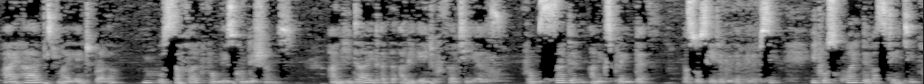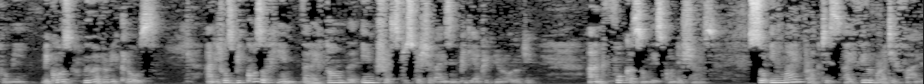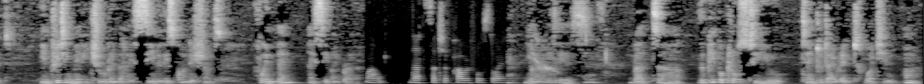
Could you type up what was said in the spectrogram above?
I had my late brother who suffered from these conditions, and he died at the early age of 30 years from sudden unexplained death associated with epilepsy. It was quite devastating for me because we were very close. And it was because of him that I found the interest to specialize in pediatric neurology and focus on these conditions. So in my practice, I feel gratified in treating many children that I see with these conditions, in them I see my brother. Wow, that's such a powerful story. Yeah, it is. But uh, the people close to you tend to direct what you are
